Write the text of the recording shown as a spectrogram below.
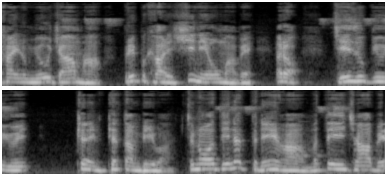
ခိုင်လူမျိုးကြားမှာပြိပခါတွေရှိနေအောင်ပါပဲအဲ့တော့ဂျေဇုပြု၍ဖြတ်ဖြတ်တန်ပေးပါကျွန်တော်တင်တဲ့သတင်းဟာမသေးချာဘဲ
